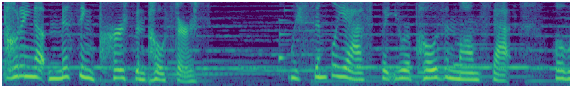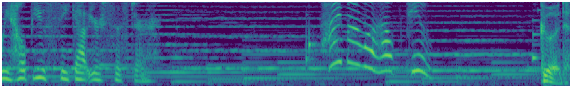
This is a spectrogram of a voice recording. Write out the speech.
putting up missing person posters. We simply ask that you repose in Mondstadt while we help you seek out your sister. Paimon will help too. Good.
